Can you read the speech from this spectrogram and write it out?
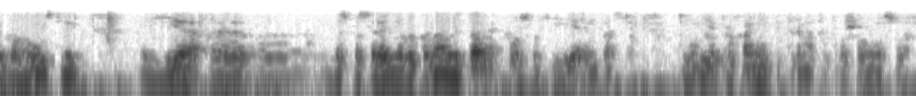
Благоустрій, є е, е, безпосередньо виконавець даних послуг і є інвестор. Тому є прохання підтримати. Прошу голосувати.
